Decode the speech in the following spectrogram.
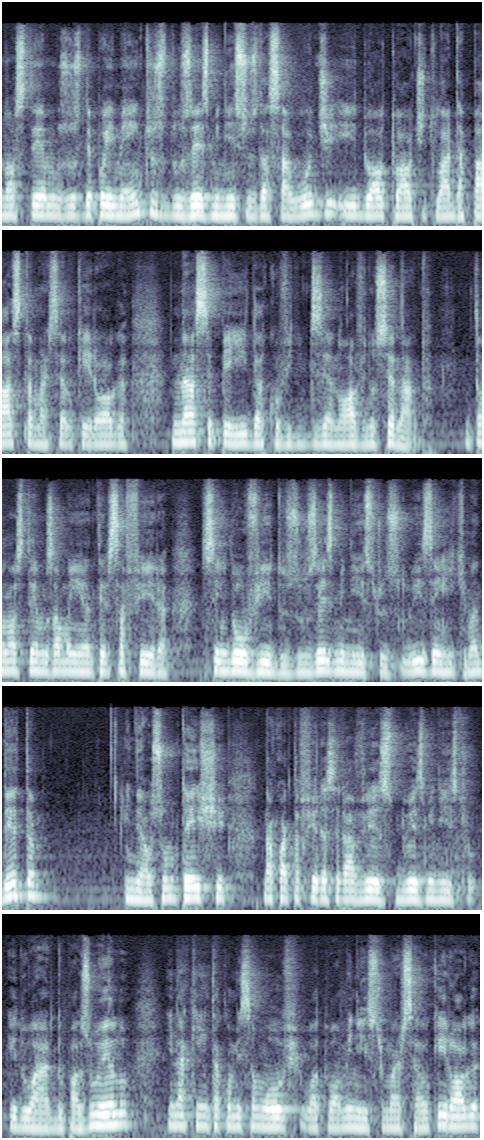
nós temos os depoimentos dos ex-ministros da Saúde e do atual titular da pasta, Marcelo Queiroga, na CPI da Covid-19 no Senado. Então nós temos amanhã, terça-feira, sendo ouvidos os ex-ministros Luiz Henrique Mandetta e Nelson Teixe, na quarta-feira será a vez do ex-ministro Eduardo Pazuello e na quinta a comissão ouve o atual ministro Marcelo Queiroga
